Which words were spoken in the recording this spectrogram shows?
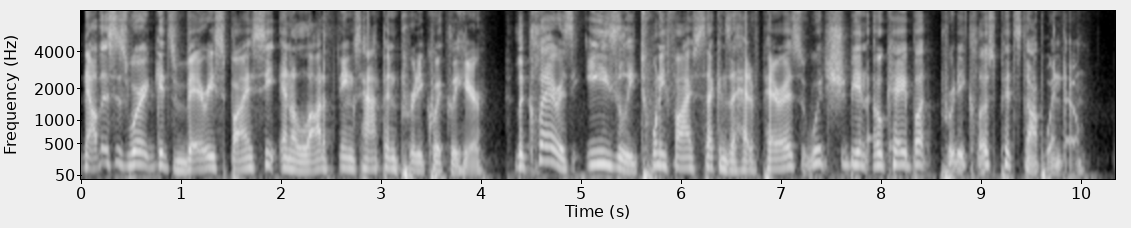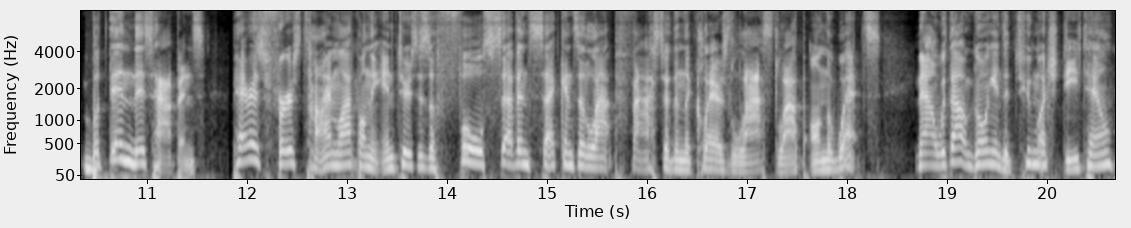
Now, this is where it gets very spicy and a lot of things happen pretty quickly here. Leclerc is easily 25 seconds ahead of Perez, which should be an okay but pretty close pit stop window. But then this happens. Perez's first time lap on the inters is a full 7 seconds a lap faster than Leclerc's last lap on the wets. Now, without going into too much detail,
